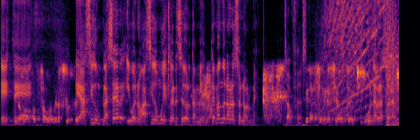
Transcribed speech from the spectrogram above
Este, no, por favor, gracias a eh, ustedes. ha sido un placer y bueno, ha sido muy esclarecedor también. Te mando un abrazo enorme. Chao, Fer. Gracias, gracias a ustedes, chicos. Un abrazo grande.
